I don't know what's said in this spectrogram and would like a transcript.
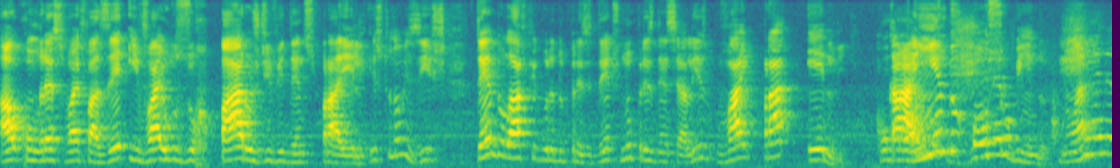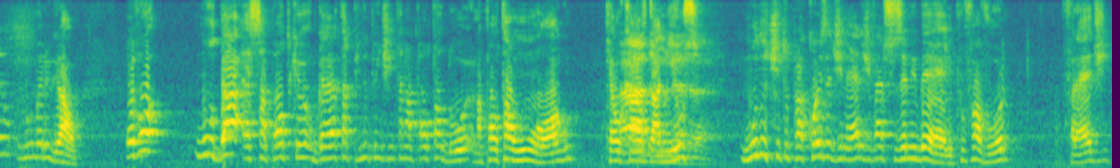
ah, o Congresso vai fazer e vai usurpar os dividendos pra ele. Isso não existe. Tendo lá a figura do presidente no presidencialismo, vai pra ele. Concordo. Caindo ou Gênero, subindo, não é? Gênero, número e grau. Eu vou mudar essa pauta, que a galera tá pedindo pra gente entrar na pauta, do, na pauta 1 logo, que é o Ah, caso da da News. mulher, Muda o título pra Coisa de Nerd versus MBL, por favor. Fred.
